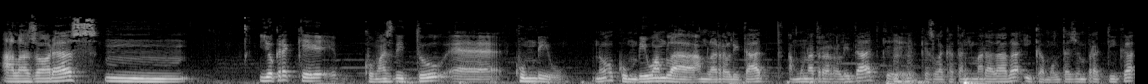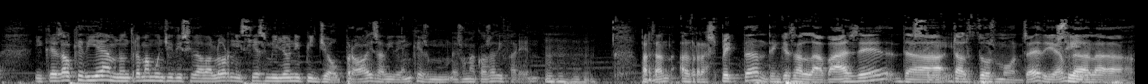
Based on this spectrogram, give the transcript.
Aleshores, mm, jo crec que, com has dit tu, eh, conviu no? conviu amb la, amb la realitat amb una altra realitat que, uh Mhm. -huh. que és la que tenim heredada i que molta gent practica i que és el que diem, no entrem en un judici de valor ni si és millor ni pitjor, però és evident que és, un, és una cosa diferent Mhm. Per tant, el respecte entenc que és a la base de, Sí. dels dos mons, eh, diguem, Sí, de la...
